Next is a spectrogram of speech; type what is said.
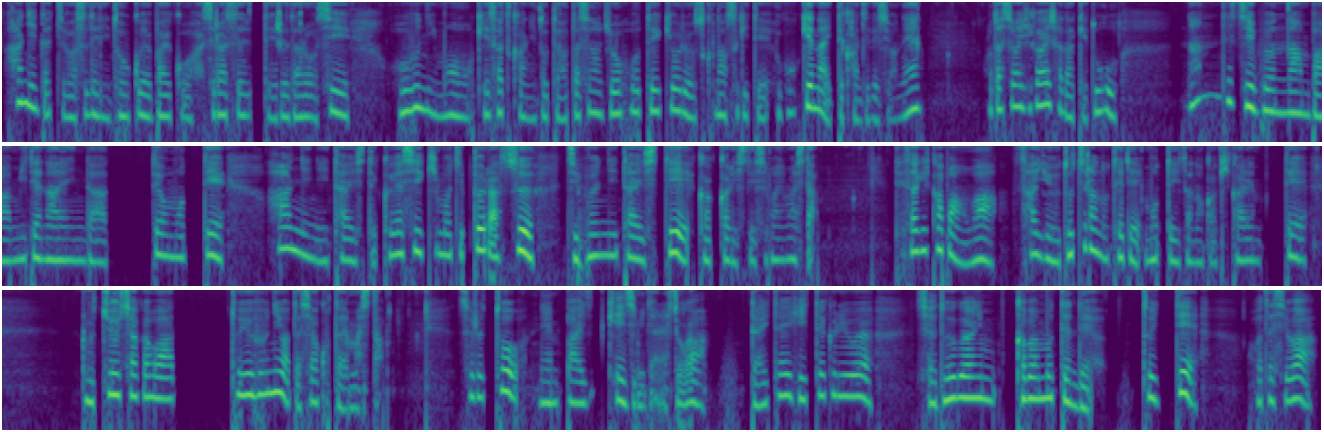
犯人たちはすでに遠くへバイクを走らせているだろうし、追うにも警察官にとって私の情報提供量少なすぎて動けないって感じですよね。私は被害者だけど、なんで自分ナンバー見てないんだって思って、犯人に対して悔しい気持ちプラス自分に対してがっかりしてしまいました。手提げカバンは左右どちらの手で持っていたのか聞かれて、路駐車側というふうに私は答えました。すると、年配刑事みたいな人が、だいたいひったくりは車道側にカバン持ってんだよ。と言って、私は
